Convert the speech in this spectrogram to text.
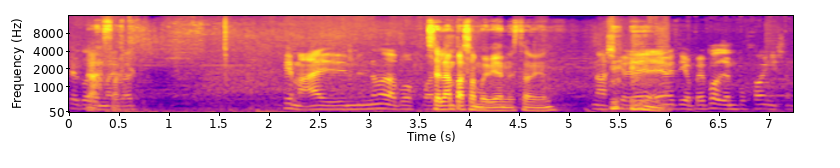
Qué Ah. Qué mal, no me la puedo jugar. Se la han pasado muy bien, está bien. No, es que he metido Pepo, le he empujado y ni son.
